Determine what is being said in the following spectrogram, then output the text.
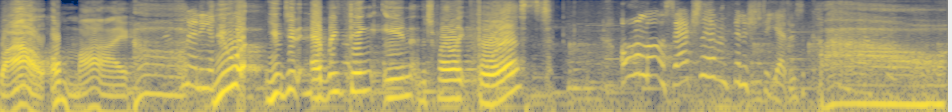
wow. Oh my. many- you you did everything in the Twilight Forest? Almost. I actually haven't finished it yet. There's a couple Wow.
